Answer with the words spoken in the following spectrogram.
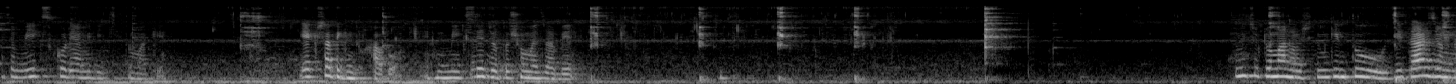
আচ্ছা দিচ্ছি তোমাকে। একসাথে কিন্তু খাব। মিক্সে যত সময় যাবে। তুমি ছোট মানুষ, তুমি কিন্তু জেতার জন্য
